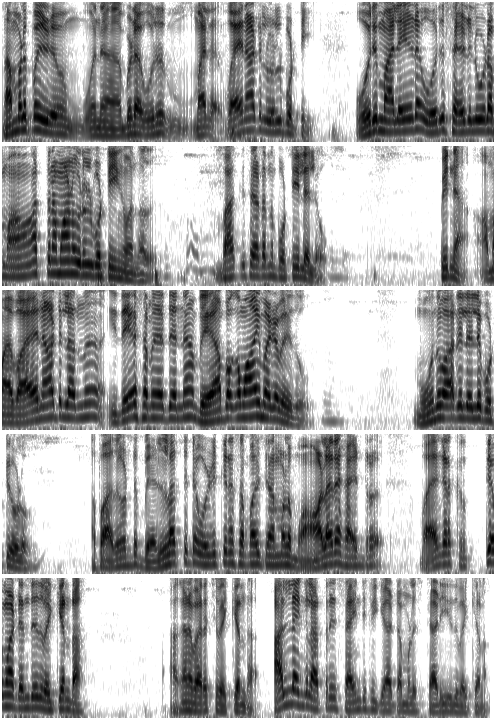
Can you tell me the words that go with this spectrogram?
നമ്മളിപ്പോൾ പിന്നെ ഇവിടെ ഒരു മല വയനാട്ടിൽ ഉരുൾപൊട്ടി. ഒരു മലയുടെ ഒരു സൈഡിലൂടെ മാത്രമാണ് ഉരുൾപൊട്ടി ഇങ്ങ് വന്നത്. ബാക്കി സൈഡൊന്നും പൊട്ടിയില്ലല്ലോ. പിന്നെ വയനാട്ടിൽ അന്ന് ഇതേ സമയത്ത് തന്നെ വ്യാപകമായി മഴ പെയ്തു. മൂന്ന് വാർഡിലല്ലേ പൊട്ടിയുള്ളൂ. അപ്പോൾ അതുകൊണ്ട് വെള്ളത്തിന്റെ ഒഴുക്കിനെ സംബന്ധിച്ച് നമ്മൾ വളരെ ഹൈഡ്ര ഭയങ്കര കൃത്യമായിട്ട് എന്ത് ചെയ്ത് വെക്കണ്ട. അങ്ങനെ വരച്ച് വെക്കണ്ട. അല്ലെങ്കിൽ അത്രയും സയന്റിഫിക് ആയിട്ട് നമ്മൾ സ്റ്റഡി ചെയ്ത് വെക്കണം.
